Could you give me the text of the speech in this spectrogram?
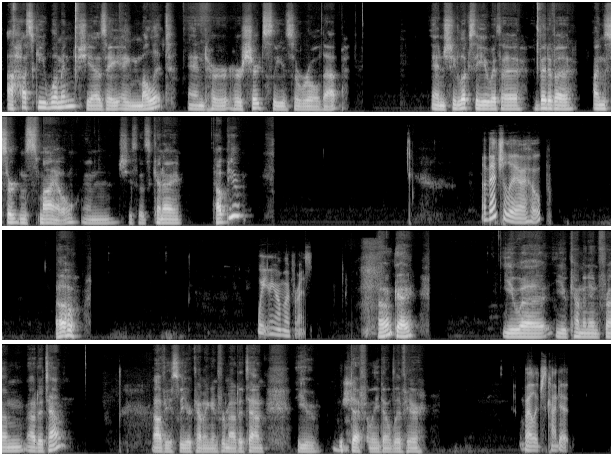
a husky woman she has a, a mullet and her her shirt sleeves are rolled up and she looks at you with a bit of a uncertain smile and she says can i help you Eventually, I hope. oh Waiting on my friends. Okay. You uh you coming in from out of town? Obviously you're coming in from out of town. You definitely don't live here. Violet just kind of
